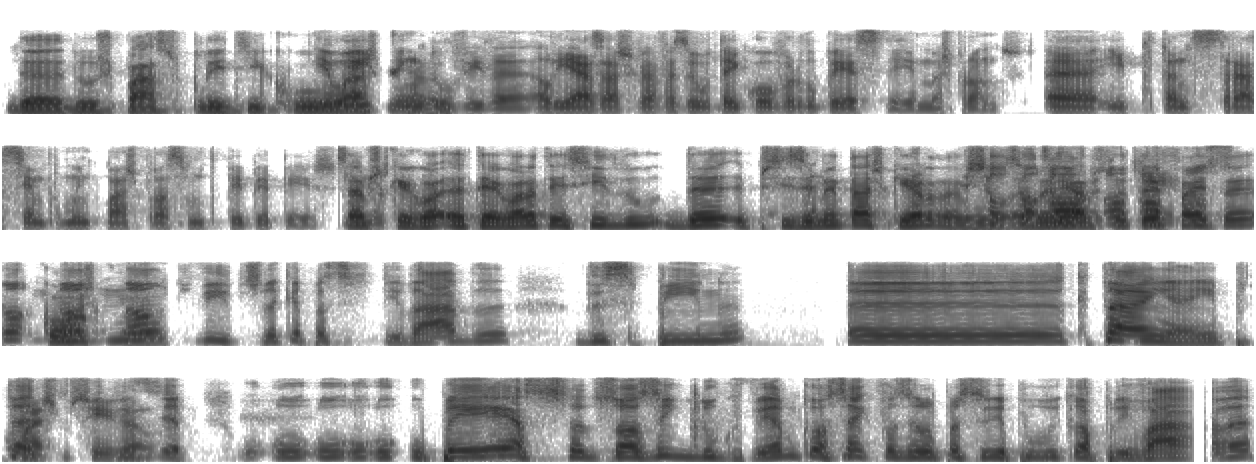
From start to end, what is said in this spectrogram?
de, do espaço político. Eu aí tenho dúvida. Aliás, acho que vai fazer o takeover do PSD, mas pronto. Uh, e portanto será sempre muito mais próximo de PPPs. Sabes que agora, até agora tem sido de, precisamente à esquerda. a maioria absoluta é feita não, com não, a esquerda. Não duvides da capacidade de spin uh, que têm. E, portanto, o mais possível. Dizer, o, o, o, PS, estando sozinho no governo, consegue fazer uma parceria pública ou privada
